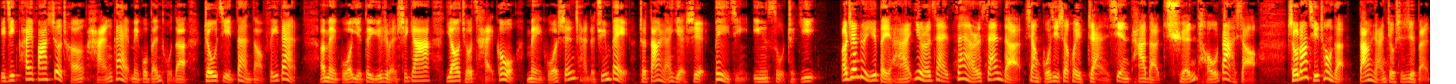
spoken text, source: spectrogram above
以及开发射程涵盖美国本土的洲际弹道飞弹，而美国也对于日本施压，要求采购美国生产的军备，这当然也是背景因素之一。而针对于北韩一而再、再而三的向国际社会展现它的拳头大小。首当其冲的当然就是日本。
